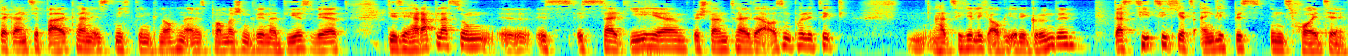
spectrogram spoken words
der ganze Balkan ist nicht den Knochen eines pommerschen Grenadiers wert. Diese Herablassung äh, ist, ist seit jeher Bestandteil der Außenpolitik, hat sicherlich auch ihre Gründe. Das zieht sich jetzt eigentlich bis ins Heute.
